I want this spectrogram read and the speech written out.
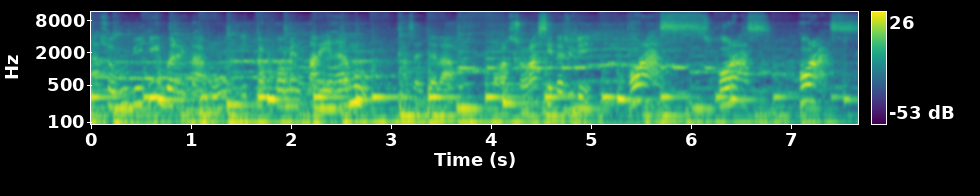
Aso bubigi beritamu Itu komentari kamu Asa jala Horas-horas kita sudah Horas Horas Horas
